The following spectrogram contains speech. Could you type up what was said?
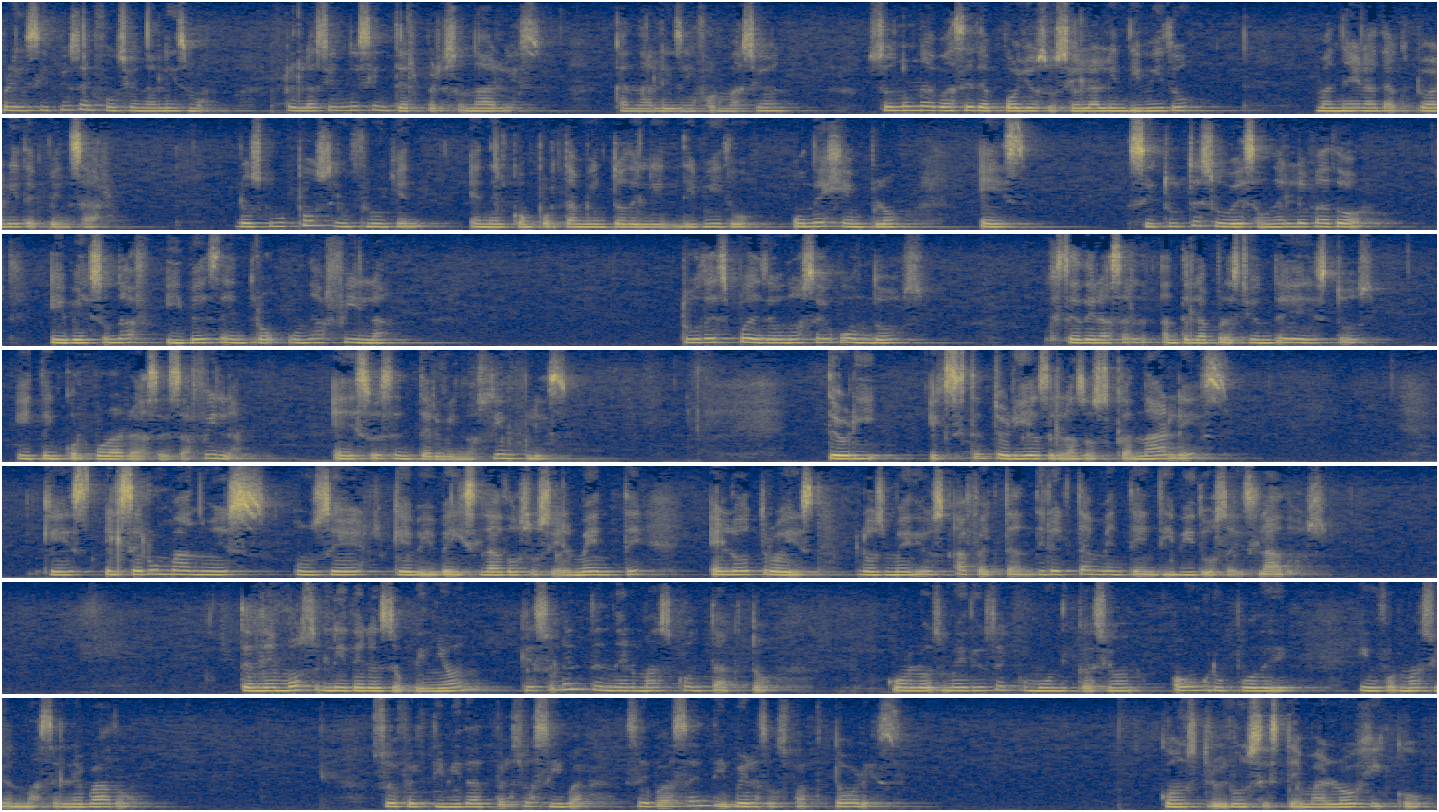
Principios del funcionalismo. Relaciones interpersonales. Canales de información. Son una base de apoyo social al individuo, manera de actuar y de pensar. Los grupos influyen en el comportamiento del individuo. Un ejemplo es si tú te subes a un elevador y ves, una, y ves dentro una fila, tú después de unos segundos cederás ante la presión de estos y te incorporarás a esa fila. Eso es en términos simples. existen teorías de los dos canales, que es el ser humano es un ser que vive aislado socialmente, el otro es los medios afectan directamente a individuos aislados. Tenemos líderes de opinión que suelen tener más contacto con los medios de comunicación o un grupo de información más elevado. Su efectividad persuasiva se basa en diversos factores. Construir un sistema lógico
